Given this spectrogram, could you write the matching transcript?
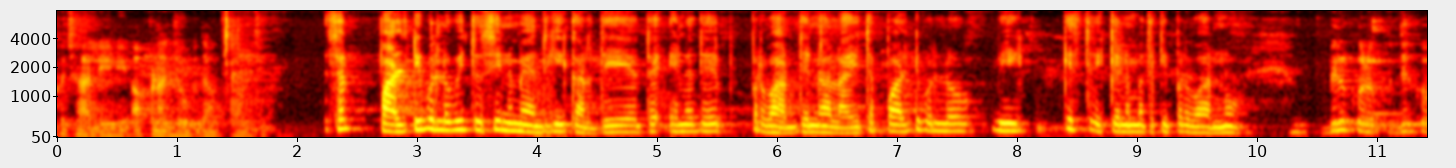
ਖੁਸ਼ਹਾਲੀ ਲਈ ਆਪਣਾ ਯੋਗਦਾਨ ਪਾਉਣ ਸਰ, ਪਾਰਟੀ ਵੱਲੋਂ ਵੀ ਤੁਸੀਂ ਨੁਮਾਇੰਦਗੀ ਕਰਦੇ ਆ ਤੇ ਇਹਨਾਂ ਦੇ ਪਰਿਵਾਰ ਦੇ ਨਾਲ ਆਏ ਤਾਂ ਪਾਰਟੀ ਵੱਲੋਂ ਵੀ ਕਿਸ ਤਰੀਕੇ ਨਾਲ ਮਤਲਬ ਕਿ ਪਰਿਵਾਰ ਨੂੰ ਬਿਲਕੁਲ, ਦੇਖੋ,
